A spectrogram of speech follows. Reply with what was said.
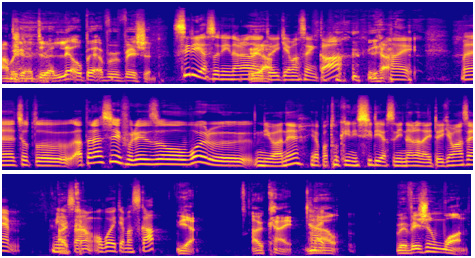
and we're going to do a little bit of revision. シリアスにならないといけませんか Yeah. はい。 まあちょっと新しいフレーズを覚えるにはね、やっぱ時にシリアスにならないといけません。皆さん覚えてますか Yeah. Okay. Now, revision one.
